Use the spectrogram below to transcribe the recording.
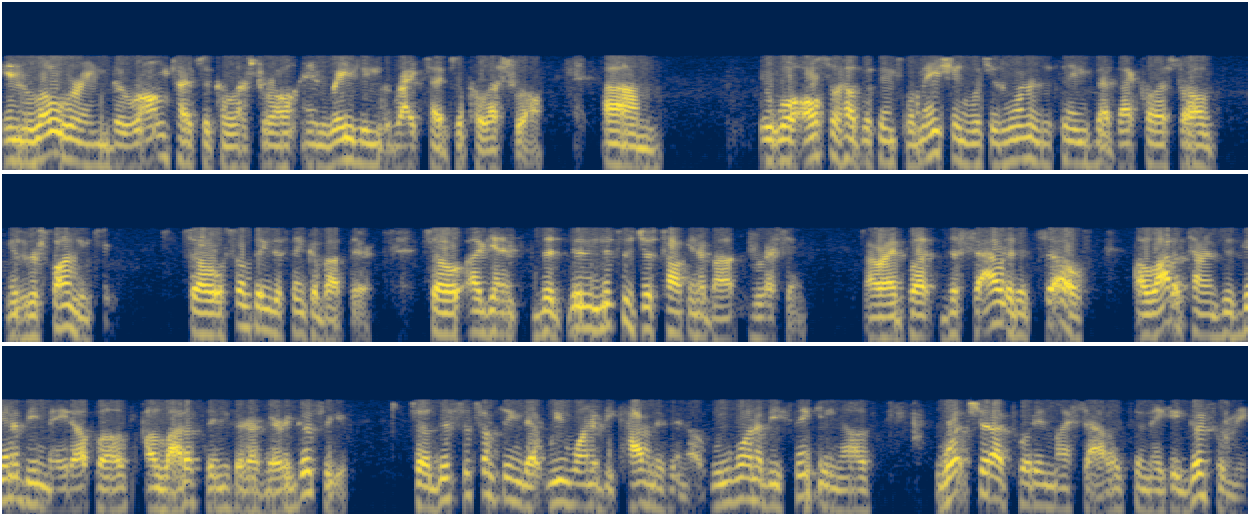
in lowering the wrong types of cholesterol and raising the right types of cholesterol. Um, it will also help with inflammation, which is one of the things that that cholesterol is responding to. So something to think about there. So again, the, this is just talking about dressing, all right. But the salad itself, a lot of times, is going to be made up of a lot of things that are very good for you. So this is something that we want to be cognizant of. We want to be thinking of what should I put in my salad to make it good for me.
